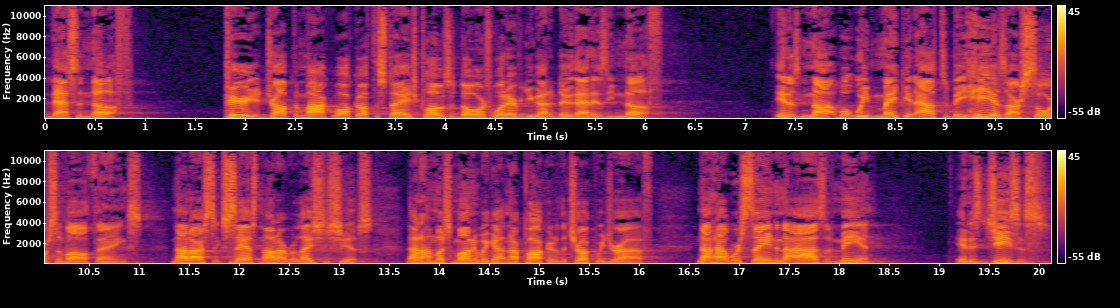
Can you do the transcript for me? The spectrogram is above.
that's enough. Period. Drop the mic, walk off the stage, close the doors, whatever you got to do. That is enough. It is not what we make it out to be. He is our source of all things. Not our success, not our relationships, not how much money we got in our pocket or the truck we drive, not how we're seen in the eyes of men. It is Jesus.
